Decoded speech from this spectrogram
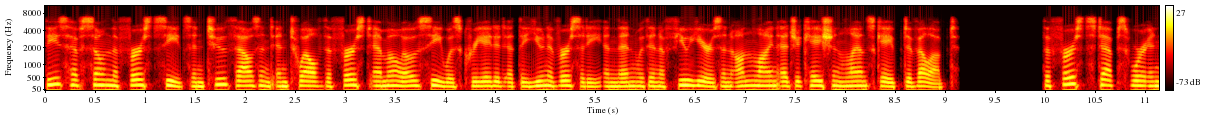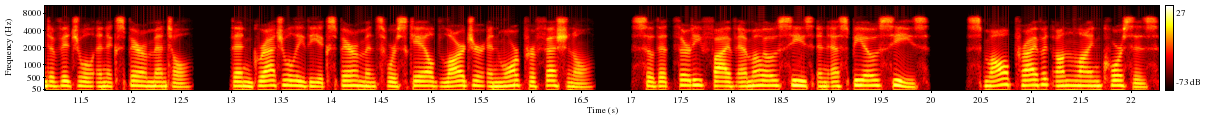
These have sown the first seeds in 2012 the first MOOC was created at the university and then within a few years an online education landscape developed. The first steps were individual and experimental, then gradually the experiments were scaled larger and more professional, so that 35 MOOCs and SPOCs, small private online courses,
